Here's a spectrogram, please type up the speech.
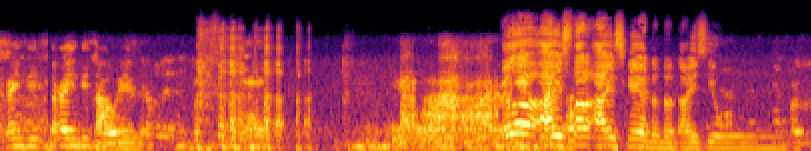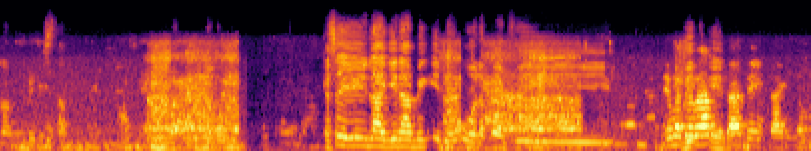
Saka hindi, saka hindi towel. Pero ayos, ta- ayos ngayon, ano, ayos yung ano lang mini stop. Kasi yun yung lagi naming inuulam every Hindi masarap Weekend. dati. Lagi nung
